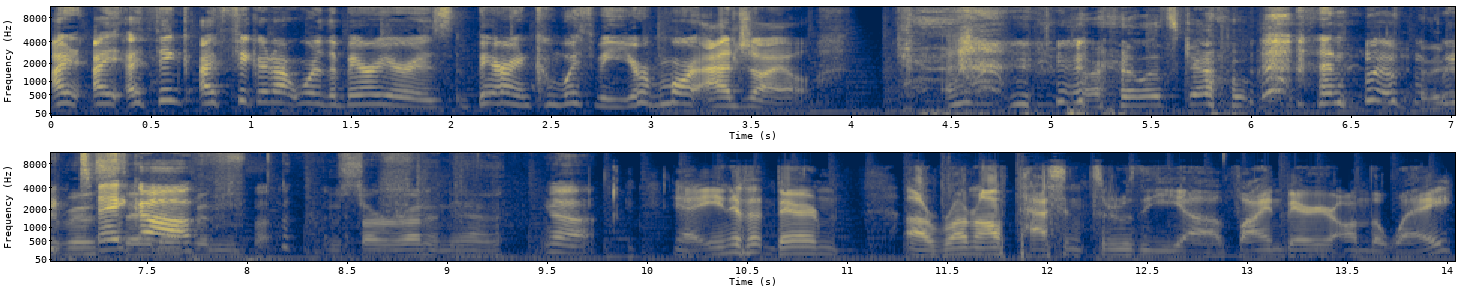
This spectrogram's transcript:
I, I I think I figured out where the barrier is. Baron, come with me. You're more agile. All right, let's go. and I we we both take stand off. up and, and start running. Yeah. Yeah. Yeah, Enif and Baron uh, run off, passing through the uh, vine barrier on the way.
